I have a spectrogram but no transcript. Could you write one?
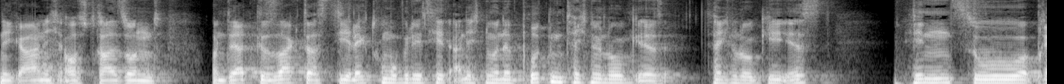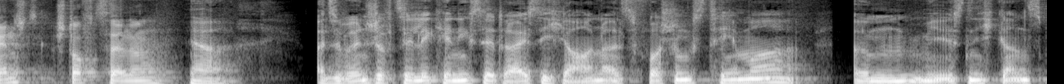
nee, gar nicht aus Stralsund, und der hat gesagt, dass die Elektromobilität eigentlich nur eine Brückentechnologie Technologie ist hin zu Brennstoffzelle. Ja, also Brennstoffzelle kenne ich seit 30 Jahren als Forschungsthema. Ähm, mir ist nicht ganz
